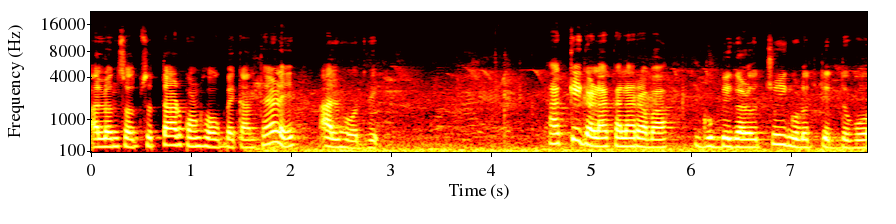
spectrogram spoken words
ಅಲ್ಲೊಂದು ಸ್ವಲ್ಪ ಸುತ್ತಾಡ್ಕೊಂಡು ಹೋಗ್ಬೇಕಂತ ಹೇಳಿ ಅಲ್ಲಿ ಹೋದ್ವಿ. ಹಕ್ಕಿಗಳ ಕಲರವ ಗುಬ್ಬಿಗಳು ಚುಯ್ಗುಡುತ್ತಿದ್ದುವು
